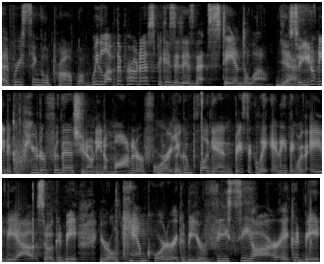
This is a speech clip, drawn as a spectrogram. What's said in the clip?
every single problem. We love the Protis because it is that standalone. Yes. So you don't need a computer for this. You don't need a monitor for Nothing. it. You can plug in basically anything with AV out. So it could be your old camcorder. It could be your VCR. It could be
